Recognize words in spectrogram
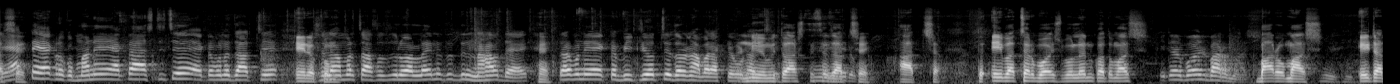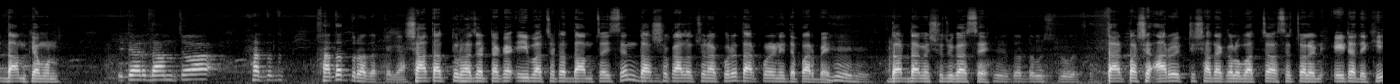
আছে। একটা একরকম মানে একটা আসতেছে একটা মানে যাচ্ছে। এরকম। আমার চাচা যদি অনলাইনে যদি নাও দেয় হ্যাঁ। তার মানে একটা বিক্রি হচ্ছে ধরেন আবার একটা নিয়মিত আসতেছে হ্যাঁ, যাচ্ছে। আচ্ছা তো এই বাচ্চার বয়স বললেন কত মাস? এটার বয়স বারো মাস। বারো মাস। এটার দাম কেমন? এটার দাম চাওয়া সাতাত্তর সাতাত্তর হাজার টাকা। সাতাত্তর হাজার টাকা এই বাচ্চাটার দাম চাইছেন। দর্শক আলোচনা করে তারপরে নিতে পারবে। দরদামের সুযোগ আছে। দরদামের শুরু আছে। তার পাশে আরও একটি সাদা কালো বাচ্চা আছে। চলেন এইটা দেখি।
